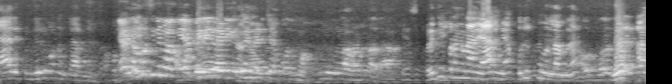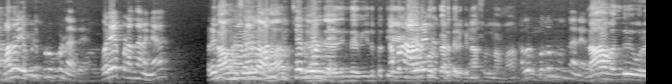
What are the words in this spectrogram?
தயாரிப்பு நிறுவனம் காரணம் பெரிய நடிகர்களே நடிச்சா போதுமா? பிரதீப் ரங்கநாதன் யாருங்க? புதுசும் இல்லாம. முதல்ல எப்படி ப்ரூவ் பண்ணாரு? ஒரே படம் தானேங்க? கருத்து இருக்கு நான்? சொல்லலாமா? நான் வந்து ஒரு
